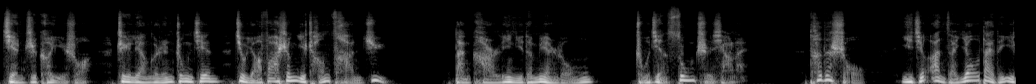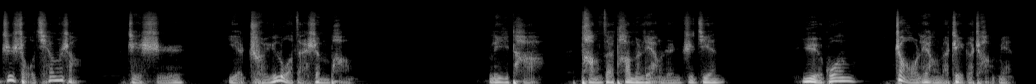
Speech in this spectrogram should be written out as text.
简直可以说，这两个人中间就要发生一场惨剧。但卡尔利尼的面容逐渐松弛下来，他的手已经按在腰带的一支手枪上，这时也垂落在身旁。丽塔躺在他们两人之间，月光照亮了这个场面。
